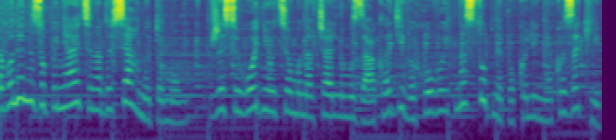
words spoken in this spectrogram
Та вони не зупиняються на досягнутому. Вже сьогодні у цьому навчальному закладі виховують наступне покоління козаків.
